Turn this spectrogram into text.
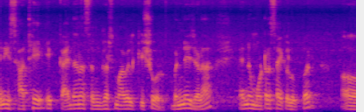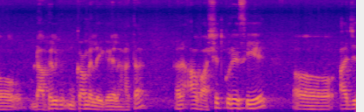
એની સાથે એક કાયદાના સંઘર્ષમાં આવેલ કિશોર બંને જણા એને મોટરસાયકલ ઉપર ડાભેલ મુકામે લઈ ગયેલા હતા. અને આ વાશિદ કુરેશીએ આ જે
